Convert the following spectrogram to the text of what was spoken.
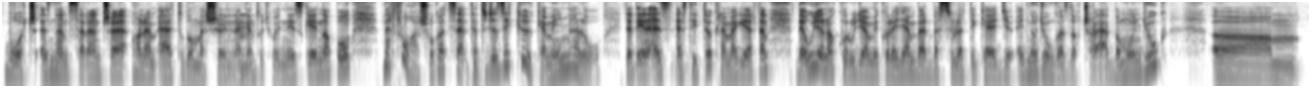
bocs, ez nem szerencse, hanem el tudom mesélni mm-hmm. neked, hogy hogy néz ki egy napom, mert rohadt sokat szem. Tehát, hogy ez egy kőkemény meló. Tehát én ezt, ezt így tökre megértem, de ugyanakkor ugye, amikor egy ember beszületik egy, egy nagyon gazdag családba mondjuk, um,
